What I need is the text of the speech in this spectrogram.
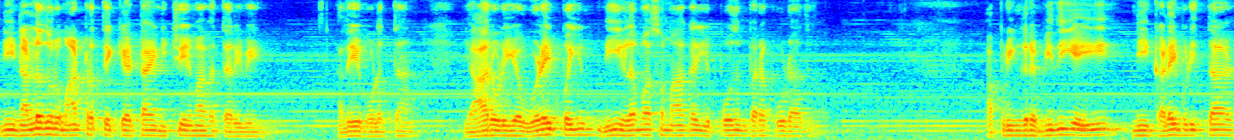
நீ நல்லதொரு மாற்றத்தை கேட்டாய் நிச்சயமாக தருவேன். அதே போலத்தான் யாருடைய உழைப்பையும் நீ இலவசமாக எப்போதும் பெறக்கூடாது. அப்படிங்கிற விதியை நீ கடைபிடித்தால்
